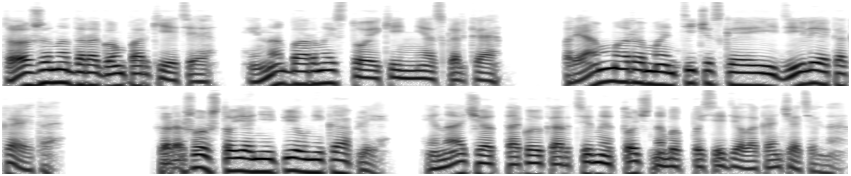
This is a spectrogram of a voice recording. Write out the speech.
Тоже на дорогом паркете, и на барной стойке несколько. Прямо романтическая идиллия какая-то. Хорошо, что я не пил ни капли, иначе от такой картины точно бы посидел окончательно.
